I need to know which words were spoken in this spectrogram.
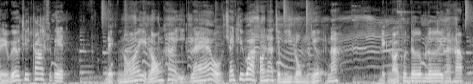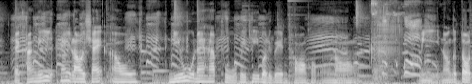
เลเวลที่ 91 เด็กน้อยร้องไห้อีกแล้ว ฉันคิดว่าเขาน่าจะมีลมเยอะนะ เด็กน้อยคนเดิมเลยนะครับ แต่ครั้งนี้ให้เราใช้เอานิ้วนะครับ ถูไปที่บริเวณท้องของน้องนี่น้องก็ตด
